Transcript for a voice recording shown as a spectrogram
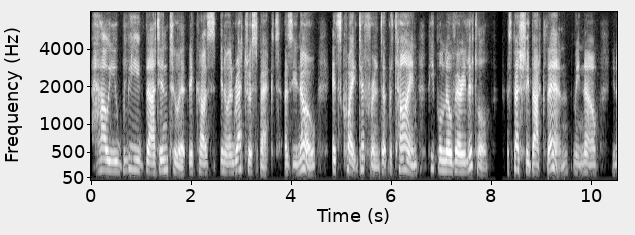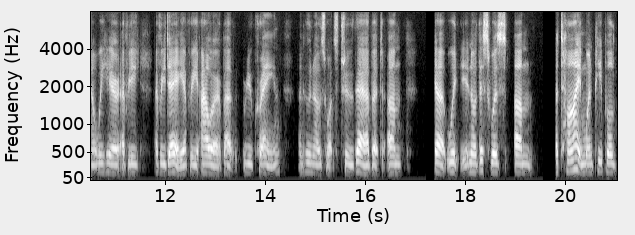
how you bleed that into it because you know in retrospect as you know it's quite different at the time people know very little especially back then. I mean, now you know we hear every every day, every hour about Ukraine, and who knows what's true there. But um, uh, we, you know, this was um, a time when people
